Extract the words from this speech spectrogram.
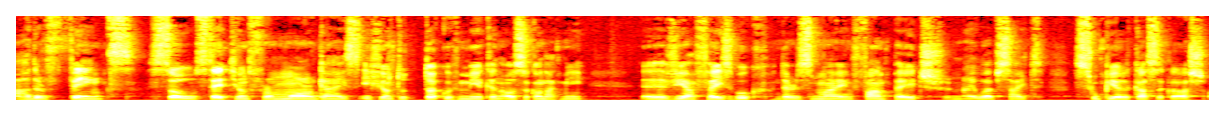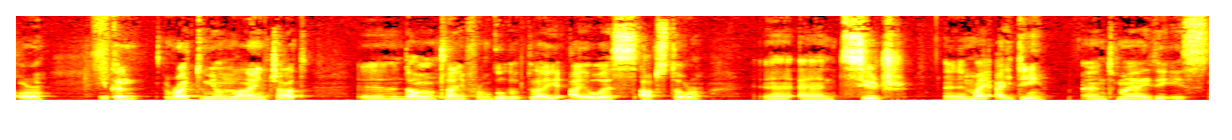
other things. So stay tuned for more guys. If you want to talk with me you can also contact me uh, via Facebook. There's my fan page, my website Srupiel Castle Clash or you can write to me online chat, uh, download line from Google Play, iOS App Store and search uh, my ID and my ID is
